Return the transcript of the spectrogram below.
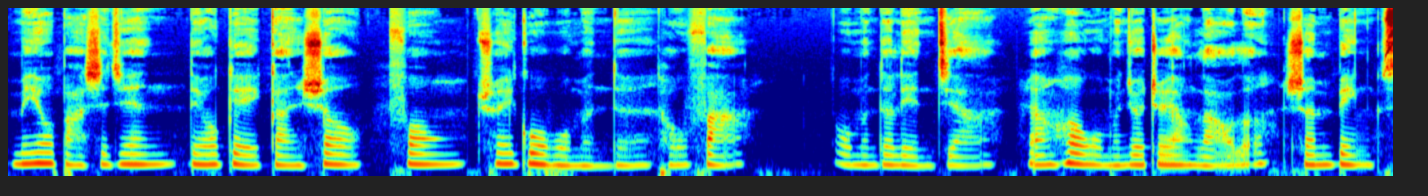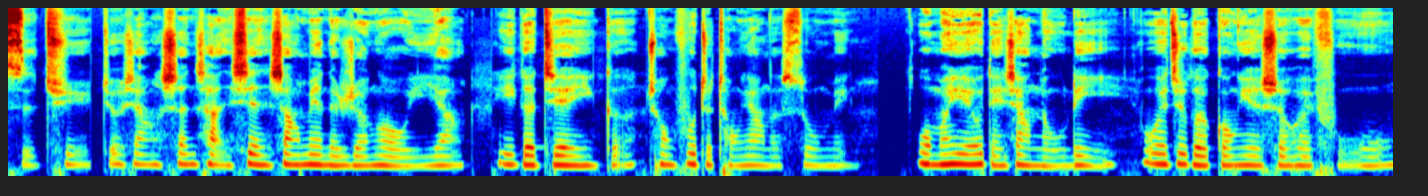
没有把时间留给感受风吹过我们的头发、我们的脸颊。然后我们就这样老了，生病、死去，就像生产线上面的人偶一样，一个接一个，重复着同样的宿命。我们也有点像奴隶，为这个工业社会服务。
